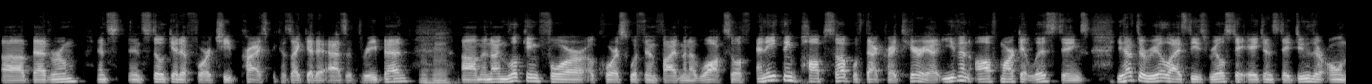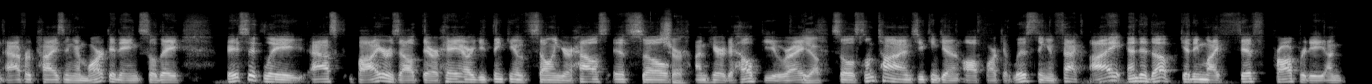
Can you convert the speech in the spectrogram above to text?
uh, bedroom and, and still get it for a cheap price because I get it as a three bed. Mm-hmm. Um, and I'm looking for, of course, within five minute walk. So if anything pops up with that criteria, even off market listings, you have to realize these real estate agents, they do their own advertising and marketing. So they, basically ask buyers out there, hey, are you thinking of selling your house? If so, sure. I'm here to help you, right? Yep. So sometimes you can get an off market listing. In fact, I ended up getting my fifth property. I'm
